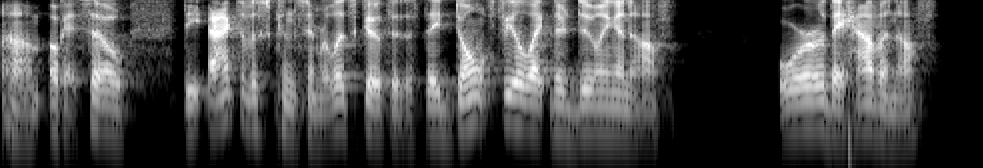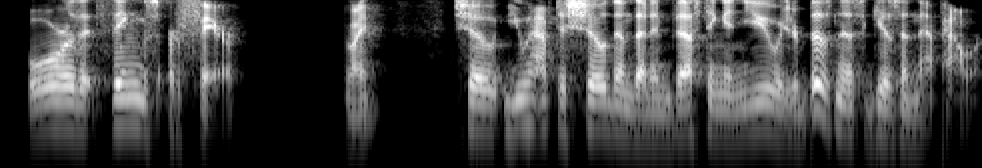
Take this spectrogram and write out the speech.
Um, okay, so the activist consumer, let's go through this. They don't feel like they're doing enough, or they have enough, or that things are fair, right? So you have to show them that investing in you or your business gives them that power.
